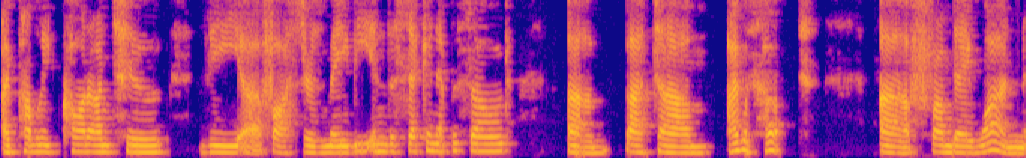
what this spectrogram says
I probably caught on to the uh, Fosters maybe in the second episode, um, but um, I was hooked uh, from day one.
